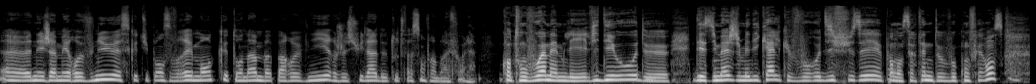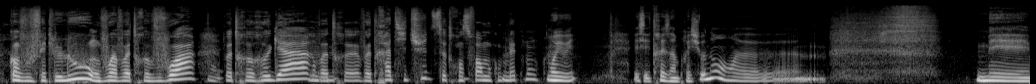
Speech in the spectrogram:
n'est jamais revenue? Est-ce que tu penses vraiment que ton âme va pas revenir, je suis là de toute façon. Enfin bref, voilà. Quand on voit même les vidéos de, des images médicales que vous rediffusez pendant certaines de vos conférences, quand vous faites le loup, on voit votre voix, votre regard, mm-hmm. votre, votre attitude se transforme complètement. Oui, oui. Et c'est très impressionnant. Euh, mais,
